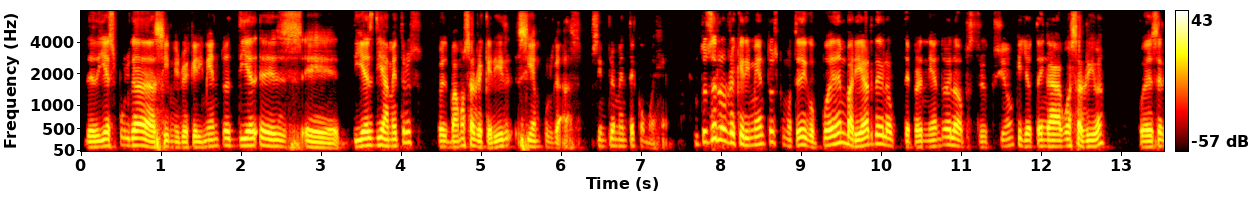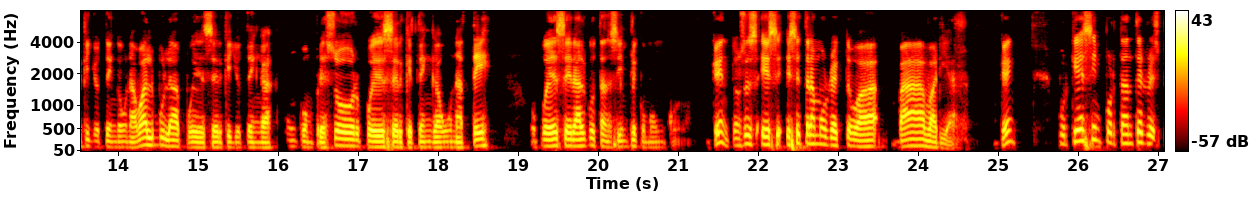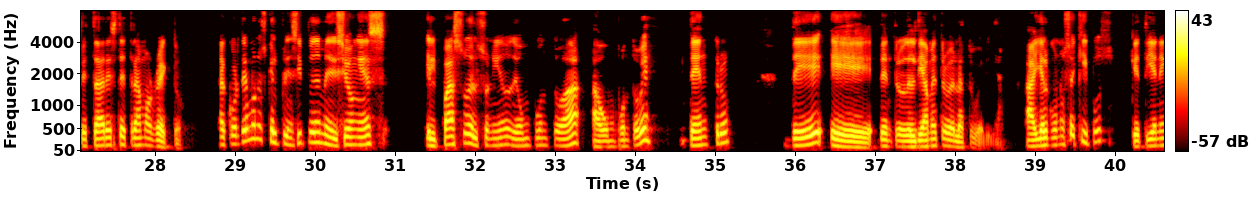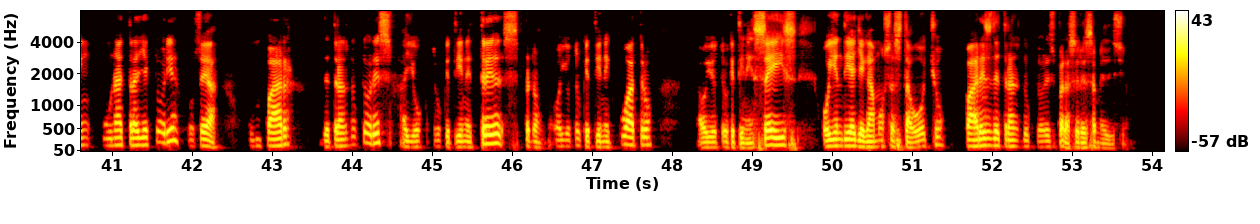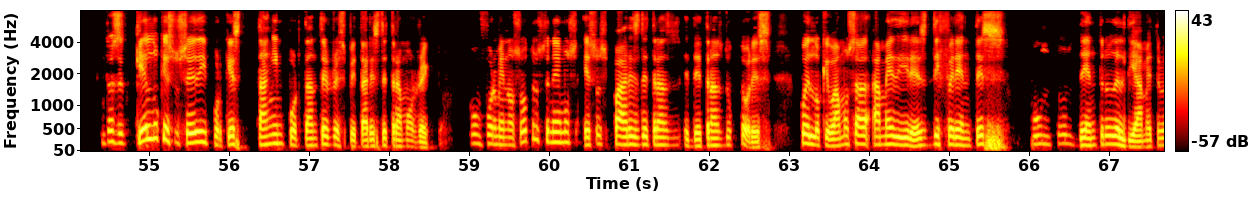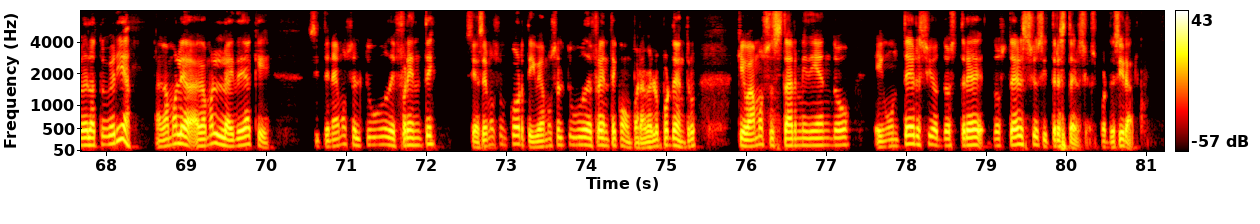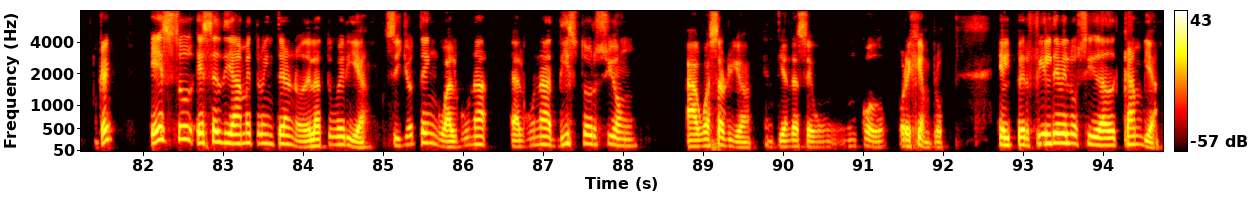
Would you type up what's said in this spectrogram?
10 pulgadas y mi requerimiento es 10, es, 10 eh, diámetros, pues vamos a requerir 100 pulgadas, simplemente como ejemplo. Entonces los requerimientos, como te digo, pueden variar dependiendo de la obstrucción que yo tenga aguas arriba. Puede ser que yo tenga una válvula, puede ser que yo tenga un compresor, puede ser que tenga una T o puede ser algo tan simple como un codo. Entonces, ese, tramo recto va, va a variar. ¿okay? ¿Por qué es importante respetar este tramo recto? Acordémonos que el principio de medición es el paso del sonido de un punto A a un punto B dentro, de, eh, dentro del diámetro de la tubería. Hay algunos equipos que tienen una trayectoria, o sea, un par de transductores, hay otro que tiene tres, perdón, hay otro que tiene cuatro, hay otro que tiene seis, hoy en día llegamos hasta ocho pares de transductores para hacer esa medición. Entonces, ¿qué es lo que sucede y por qué es tan importante respetar este tramo recto? Conforme nosotros tenemos esos pares de, transductores, pues lo que vamos a, medir es diferentes puntos dentro del diámetro de la tubería. Hagámosle, hagámosle la idea que si tenemos el tubo de frente, si hacemos un corte y vemos el tubo de frente como para verlo por dentro, que vamos a estar midiendo en un tercio, dos, tercios y tres tercios, por decir algo. ¿Ok? Eso, ese diámetro interno de la tubería, si yo tengo alguna, alguna distorsión aguas arriba, entiéndase un codo, por ejemplo, el perfil de velocidad cambia.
